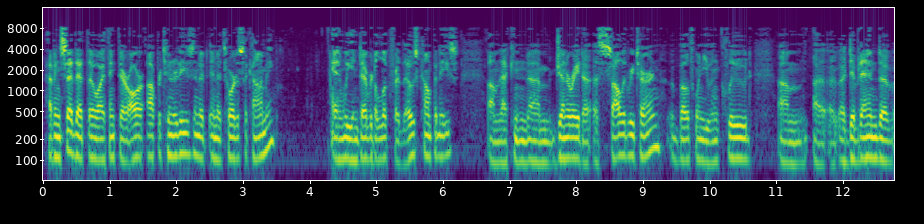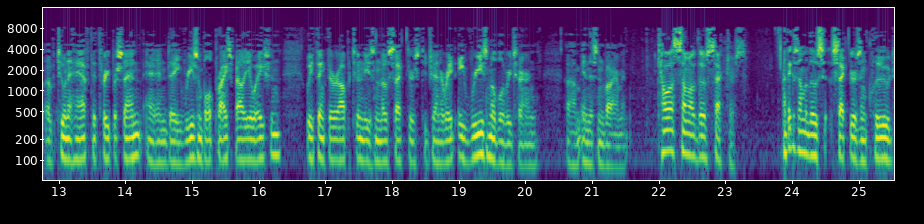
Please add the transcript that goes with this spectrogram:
Having said that, though, I think there are opportunities in a, in a tortoise economy and we endeavor to look for those companies um, that can um, generate a, a, solid return, both when you include um, a, a, dividend of, of, two and a half to three percent and a reasonable price valuation. We think there are opportunities in those sectors to generate a reasonable return um, in this environment. Tell us some of those sectors. I think some of those sectors include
